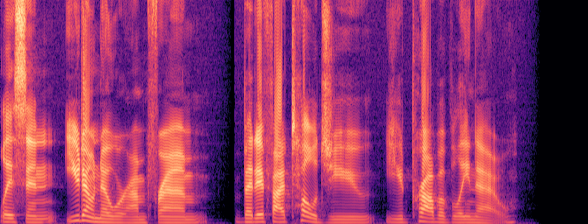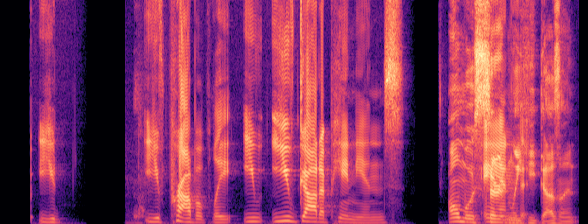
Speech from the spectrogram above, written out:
Listen, you don't know where I'm from, but if I told you, you'd probably know. You, you've probably you you've got opinions. Almost certainly And- he doesn't.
